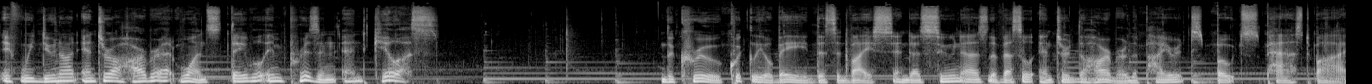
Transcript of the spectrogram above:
If we do not enter a harbor at once, they will imprison and kill us. The crew quickly obeyed this advice, and as soon as the vessel entered the harbor, the pirates' boats passed by,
